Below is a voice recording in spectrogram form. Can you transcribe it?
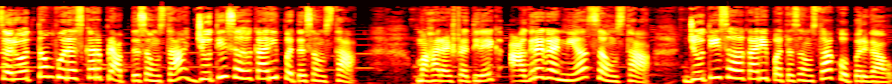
सर्वोत्तम पुरस्कार प्राप्त संस्था ज्योती सहकारी पतसंस्था. महाराष्ट्रातील एक अग्रगण्य संस्था ज्योती सहकारी पतसंस्था कोपरगाव.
